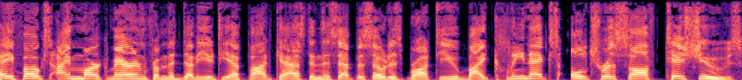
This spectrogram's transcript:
Hey, folks, I'm Mark Marin from the WTF Podcast, and this episode is brought to you by Kleenex Ultra Soft Tissues,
